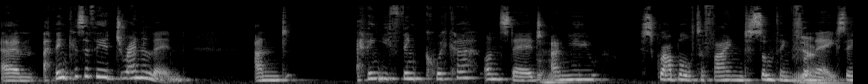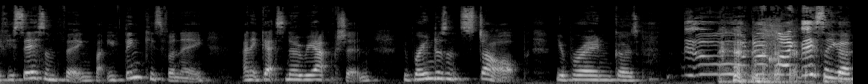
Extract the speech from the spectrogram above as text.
um, I think because of the adrenaline, and I think you think quicker on stage mm-hmm. and you scrabble to find something Yeah. funny. So if you say something that you think is funny and it gets no reaction, your brain doesn't stop. Your brain goes, oh, I don't like this. So you go,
